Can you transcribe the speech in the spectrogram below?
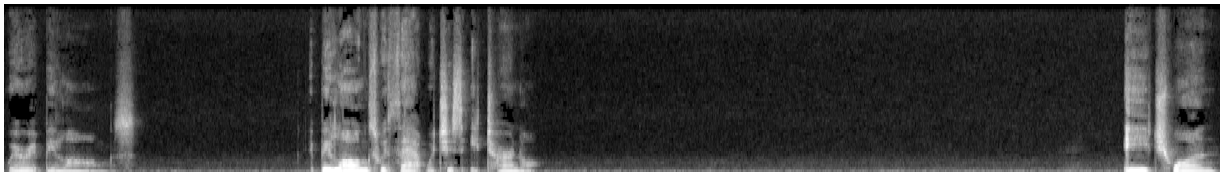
where it belongs. It belongs with that which is eternal. Each one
